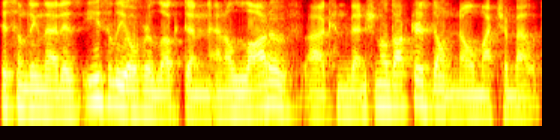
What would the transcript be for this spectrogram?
is something that is easily overlooked and, and a lot of uh, conventional doctors don't know much about.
